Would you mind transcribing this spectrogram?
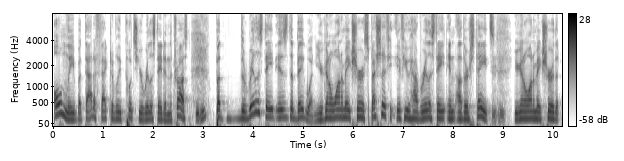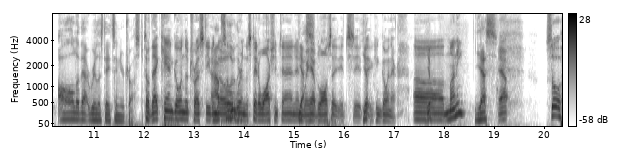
only, but that effectively puts your real estate in the trust. But the real estate is the big one. You're going to want to make sure, especially if, if you have real estate in other states, you're going to want to make sure that all of that real estate's in your trust. So that can go in the trust, even though we're in the state of Washington and Yes. we have laws that it's it, Yep. it can go in there. Uh, Money. Yes. Yeah. So,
